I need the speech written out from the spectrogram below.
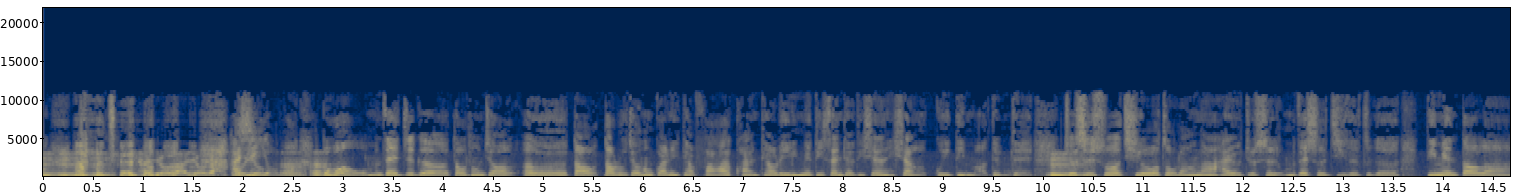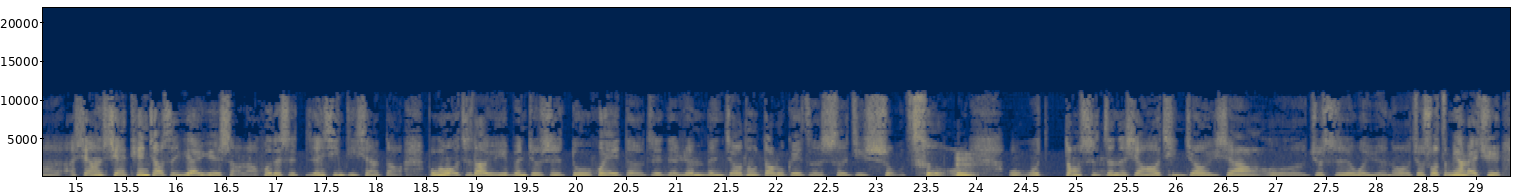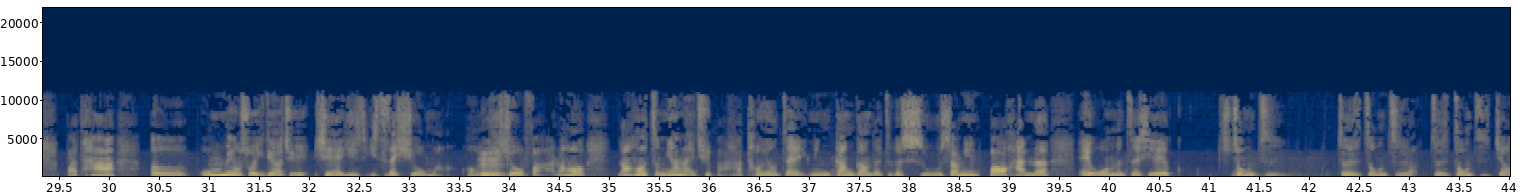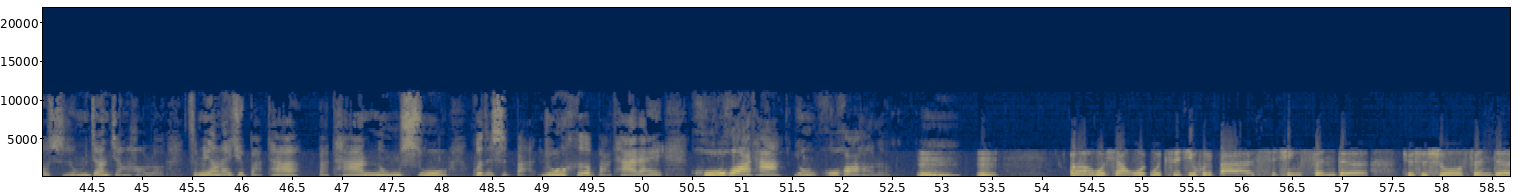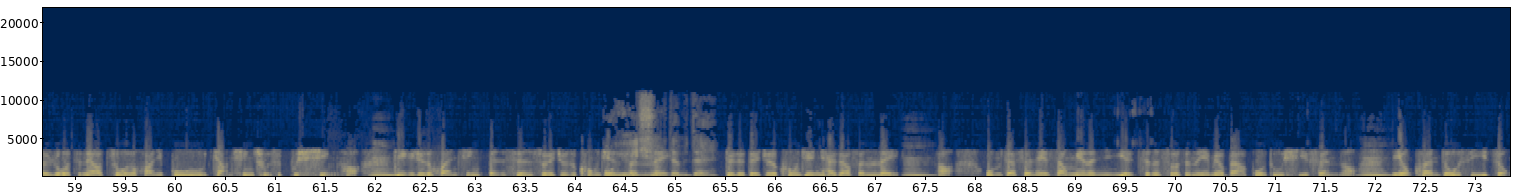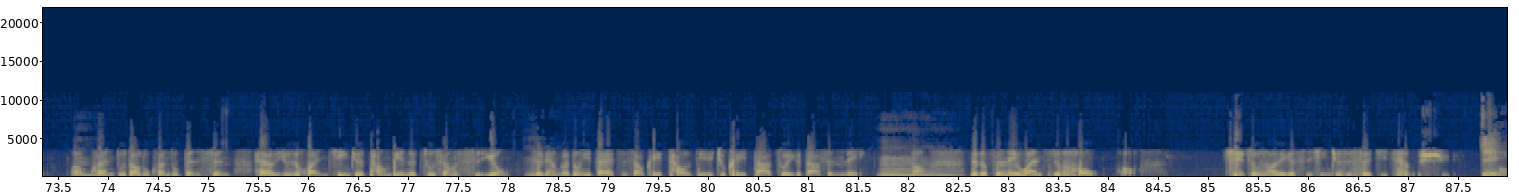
有啦有啦，还是有的。不过我们在这个交通交呃道道路交通管理条罚款条例里面第三条第三项规定嘛，对不对？嗯，就是说骑楼走廊呢，还有就是我们在设计的这个地面道啦，像现在天桥是越来越少了，或者是人行地下道。不过我知道有一本就是都会的这个人本交通道路规则设计手册哦，我我。倒是真的想要请教一下，呃，就是委员哦，就说怎么样来去把它，呃，我们没有说一定要去，现在也一直在修嘛，哦，在修法，然后，然后怎么样来去把它套用在您刚刚的这个食物上面，包含了，哎，我们这些种子，这是种子了，这是种子教师，我们这样讲好了，怎么样来去把它，把它浓缩，或者是把如何把它来活化它，用活化好了，嗯。嗯。呃，我想我我自己会把事情分的，就是说分的，如果真的要做的话，你不讲清楚是不行哈。嗯。第一个就是环境本身，所以就是空间分类，对不对？对对对，就是空间你还是要分类。嗯。好，我们在分类上面呢，你也真的说真的也没有办法过度细分哦。嗯。你用宽度是一种。呃，宽度、道路宽度本身，还有就是环境，就是旁边的住商使用，嗯、这两个东西，大家至少可以套叠，就可以大做一个大分类。嗯，好，那个分类完之后，好，最重要的一个事情就是设计程序。对，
